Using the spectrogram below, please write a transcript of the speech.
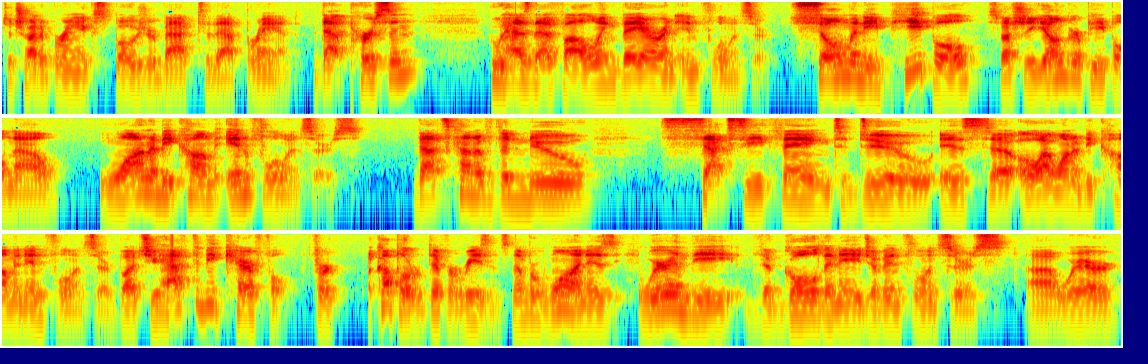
to try to bring exposure back to that brand. That person who has that following, they are an influencer. So many people, especially younger people now, want to become influencers. That's kind of the new sexy thing to do is to, oh, I want to become an influencer. But you have to be careful for a couple of different reasons. Number one is we're in the the golden age of influencers, uh, where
